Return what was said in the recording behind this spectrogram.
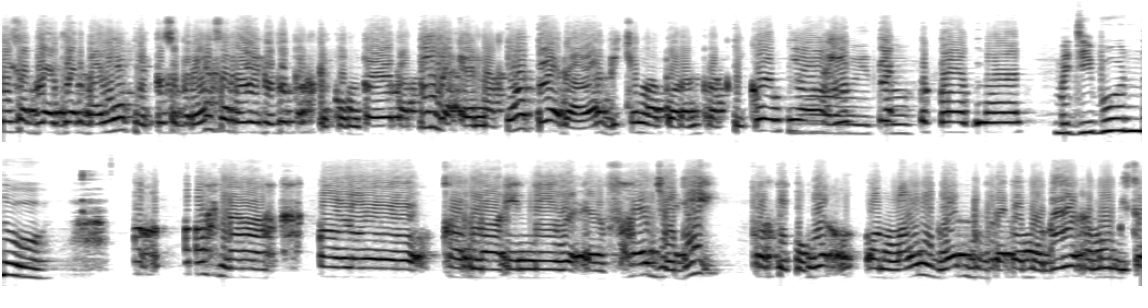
bisa belajar banyak gitu sebenarnya seru itu tuh praktikum tuh tapi nggak enaknya tuh adalah bikin laporan praktikumnya Oh, itu. yang banget. Mejibun tuh. Ah, nah kalau karena ini WFH jadi praktikumnya online buat beberapa modul yang emang bisa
